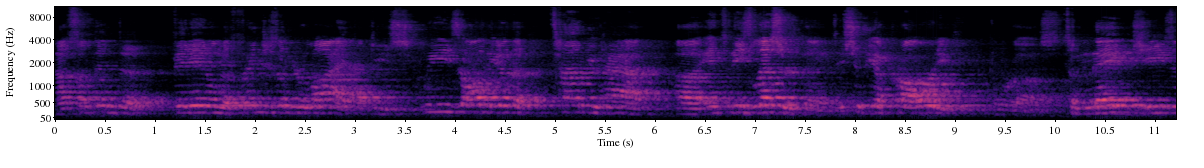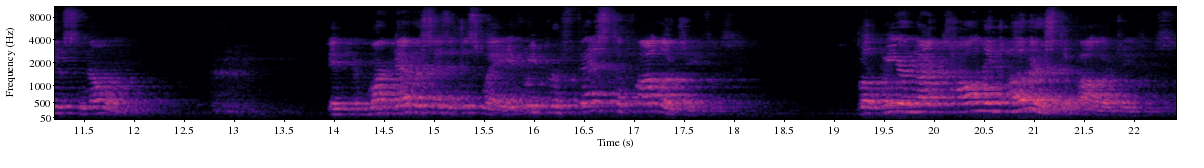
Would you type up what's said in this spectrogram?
Not something to fit in on the fringes of your life after you squeeze all the other time you have uh, into these lesser things. It should be a priority for us to make Jesus known. If Mark Dever says it this way if we profess to follow Jesus, but we are not calling others to follow Jesus,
